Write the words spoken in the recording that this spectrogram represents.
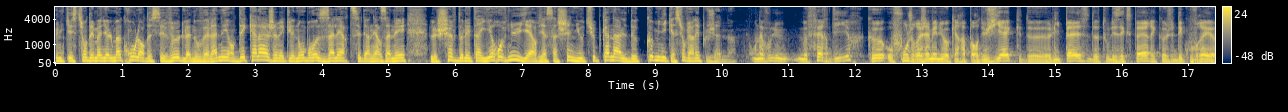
Une question d'Emmanuel Macron lors de ses vœux de la nouvelle année en décalage avec les nombreuses alertes ces dernières années. Le chef de l'État y est revenu hier via sa chaîne YouTube Canal de communication vers les plus jeunes on a voulu me faire dire que, au fond, j'aurais jamais lu aucun rapport du GIEC, de l'IPES, de tous les experts, et que je découvrais euh,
